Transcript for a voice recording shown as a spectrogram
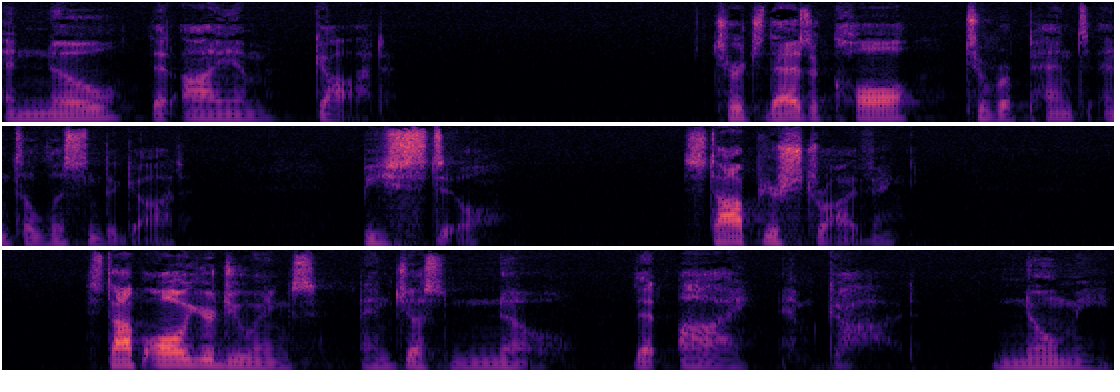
and know that i am god. Church that is a call to repent and to listen to god. Be still. Stop your striving. Stop all your doings and just know that i am god. Know me.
